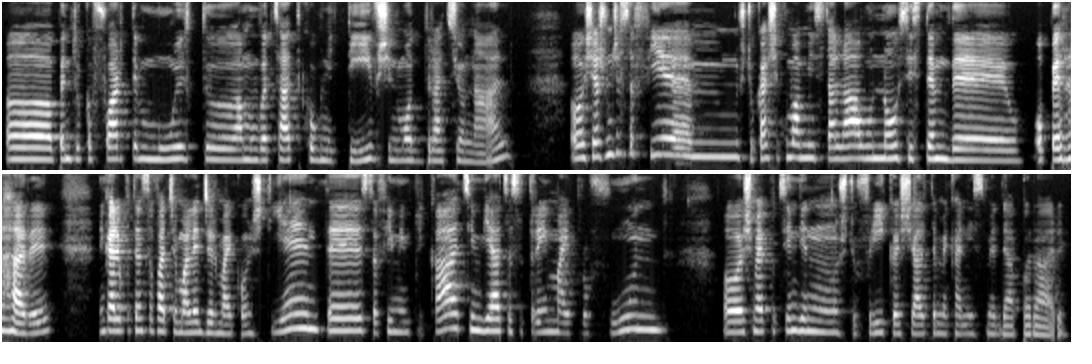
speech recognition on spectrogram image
uh, pentru că foarte mult uh, am învățat cognitiv și în mod rațional și ajunge să fie, nu știu, ca și cum am instala un nou sistem de operare în care putem să facem alegeri mai conștiente, să fim implicați în viață, să trăim mai profund și mai puțin din, nu știu, frică și alte mecanisme de apărare.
